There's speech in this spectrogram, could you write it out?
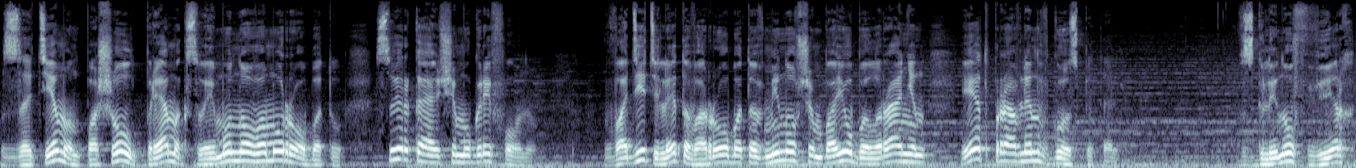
Затем он пошел прямо к своему новому роботу, сверкающему Грифону. Водитель этого робота в минувшем бою был ранен и отправлен в госпиталь. Взглянув вверх,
